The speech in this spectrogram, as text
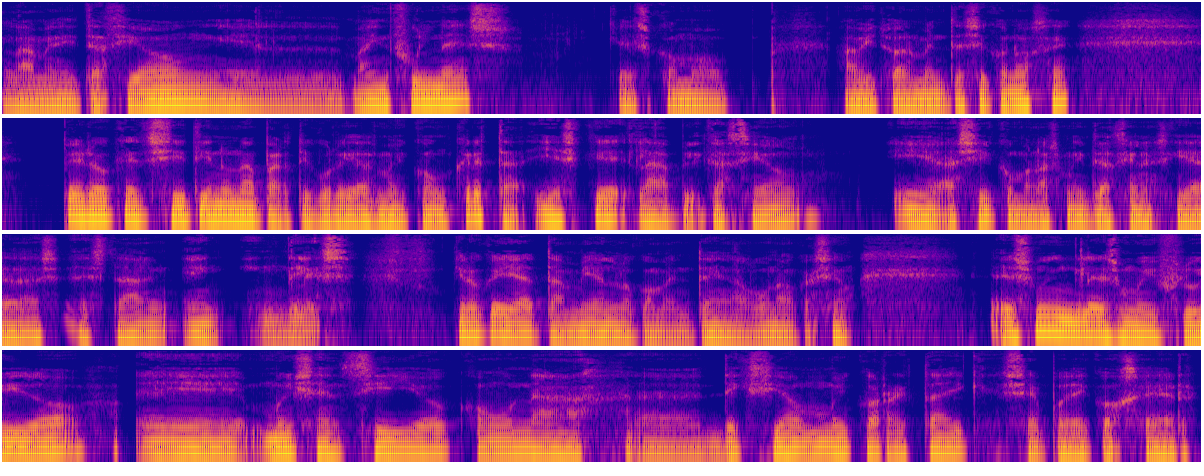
la meditación y el mindfulness que es como habitualmente se conoce, pero que sí tiene una particularidad muy concreta y es que la aplicación y así como las meditaciones guiadas están en inglés. Creo que ya también lo comenté en alguna ocasión. Es un inglés muy fluido, eh, muy sencillo, con una eh, dicción muy correcta y que se puede coger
